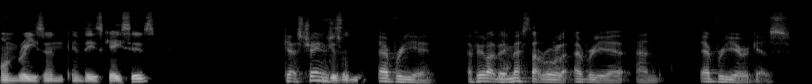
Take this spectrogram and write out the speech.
on reason in these cases. Gets changed then, every year. I feel like they mess that rule every year, and every year it gets.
